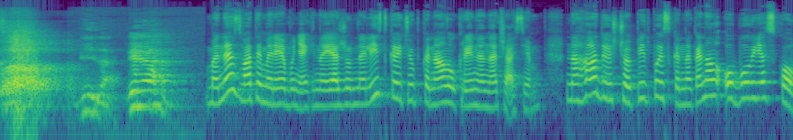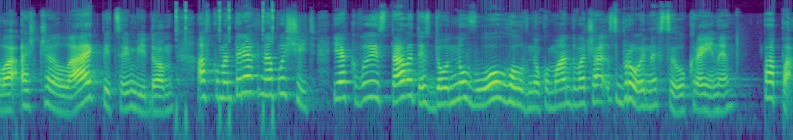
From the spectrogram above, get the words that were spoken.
слава! Вільна! Вільна! Мене звати Марія Бунякіна, я журналістка YouTube каналу Україна на часі. Нагадую, що підписка на канал обов'язкова, а ще лайк під цим відео. А в коментарях напишіть, як ви ставитесь до нового головнокомандувача Збройних сил України. Па-па!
